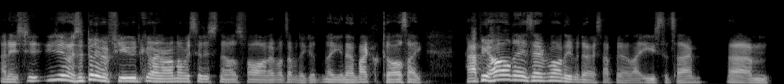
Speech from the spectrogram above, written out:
And it's, you know, it's a bit of a feud going on. Obviously, the snow's falling. Everyone's having a good, night. you know, Michael Cole's like, happy holidays, everyone, even though it's happening at like Easter time. Um,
